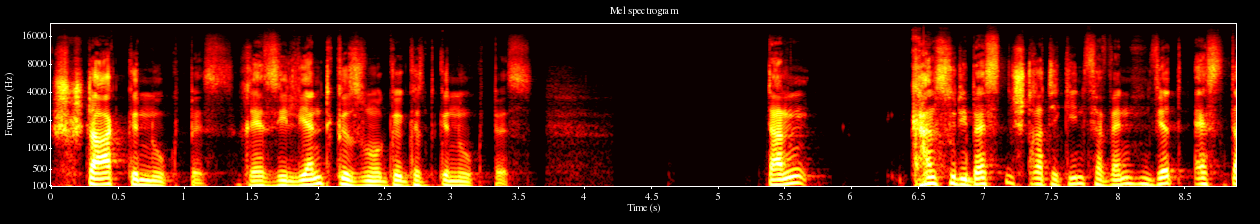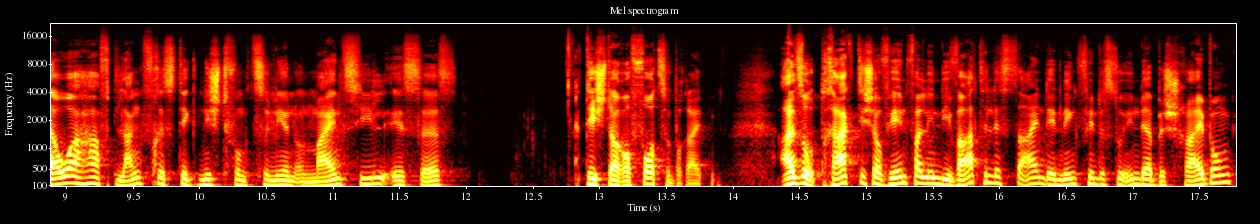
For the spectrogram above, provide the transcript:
stark genug bist, resilient genug bist, dann kannst du die besten Strategien verwenden, wird es dauerhaft langfristig nicht funktionieren. Und mein Ziel ist es, dich darauf vorzubereiten. Also trag dich auf jeden Fall in die Warteliste ein. Den Link findest du in der Beschreibung.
